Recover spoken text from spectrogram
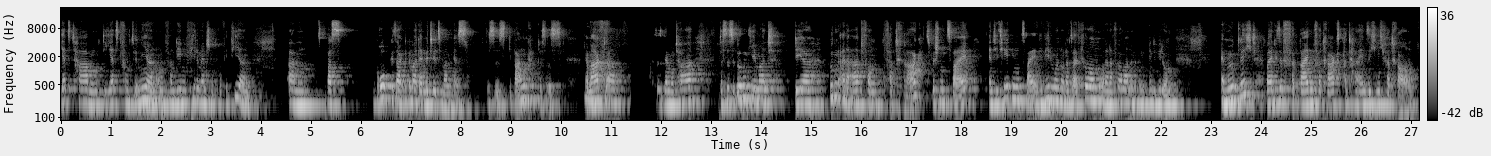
jetzt haben, die jetzt funktionieren und von denen viele Menschen profitieren, ähm, was grob gesagt immer der Mittelsmann ist. Das ist die Bank, das ist der Makler, das ist der Notar, das ist irgendjemand, der irgendeine Art von Vertrag zwischen zwei Entitäten, zwei Individuen oder zwei Firmen oder einer Firma und einem Individuum ermöglicht, weil diese beiden Vertragsparteien sich nicht vertrauen.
